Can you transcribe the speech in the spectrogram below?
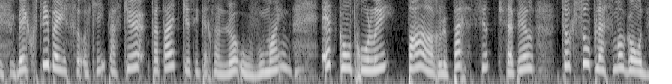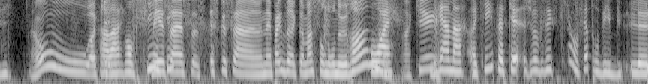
ben écoutez bien ça, OK? Parce que peut-être que ces personnes-là ou vous-même êtes contrôlés par le parasite qui s'appelle Toxoplasma gondii. Oh, OK. Ça a l'air compliqué. Mais OK? ça- ça- est-ce que ça a un impact directement sur nos neurones? Ouais. OK. Vraiment, OK? Parce que je vais vous expliquer, en fait, au début, le-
